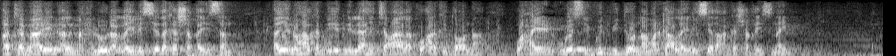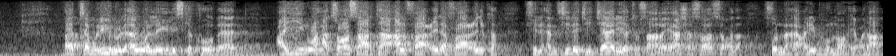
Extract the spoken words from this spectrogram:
Atamaariin almaxluula laylisyada ka shaqaysan ayaynu halkan biidn illaahi tacaala ku arki doonaa. Waxaynu uga sii gudbi doonaa markaa laylisyada aan ka shaqaysnayn atamriin اwl layliska koobaad cayin waxaad soo saartaa alfaacila faacilka fi اlamilai taaliya tusaalayaasha soo socda uma acribhu noo icraab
